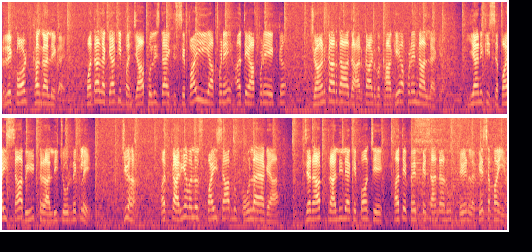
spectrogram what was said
ਰਿਕਾਰਡ ਖੰਗਾਲੇ ਗਏ। ਪਤਾ ਲੱਗਿਆ ਕਿ ਪੰਜਾਬ ਪੁਲਿਸ ਦਾ ਇੱਕ ਸਿਪਾਹੀ ਆਪਣੇ ਅਤੇ ਆਪਣੇ ਇੱਕ ਜਾਣਕਾਰ ਦਾ ਆਧਾਰ ਕਾਰਡ ਵਿਖਾ ਕੇ ਆਪਣੇ ਨਾਲ ਲੈ ਗਿਆ। ਯਾਨੀ ਕਿ ਸਿਪਾਹੀ ਸਾਹਿਬ ਹੀ ਟਰਾਲੀ ਚੋਰ ਨਿਕਲੇ। ਜੀ ਹਾਂ, ਅਧਿਕਾਰੀਆਂ ਵੱਲੋਂ ਸਿਪਾਹੀ ਸਾਹਿਬ ਨੂੰ ਫੋਨ ਲਾਇਆ ਗਿਆ। ਜਨਾਬ ਟਰਾਲੀ ਲੈ ਕੇ ਪਹੁੰਚੇ ਅਤੇ ਫਿਰ ਕਿਸਾਨਾਂ ਨੂੰ ਦੇਣ ਲੱਗੇ ਸਫਾਈਆਂ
